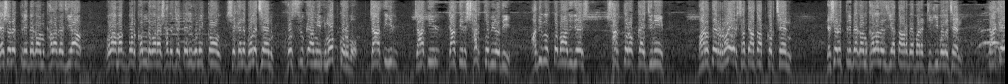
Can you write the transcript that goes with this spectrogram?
দেশনেত্রী বেগম খালাদা জিয়া, গোলাম আকবর খন্দকারের সাথে যে টেলিফোনিক কল, সেখানে বলেছেন, খসরুকে আমি রিমুভ করব। জাতির জাতির জাতির স্বার্থ বিরোধী, আধিপত্যবাদীদের স্বার্থ রক্ষায় যিনি ভারতের রয়ের সাথে আতাত করছেন, দেশনেত্রী বেগম খালাদা জিয়া তার ব্যাপারে ঠিকই বলেছেন। তাকে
